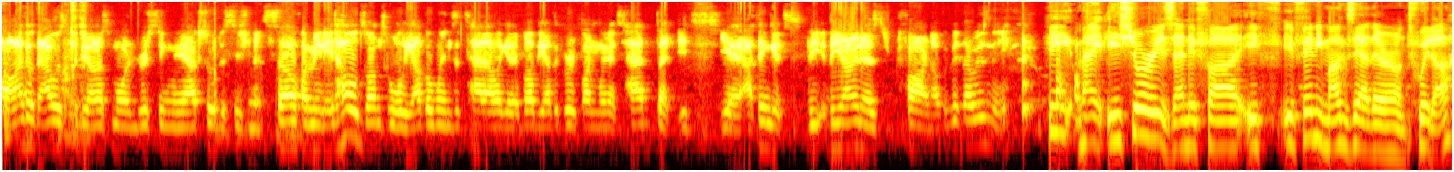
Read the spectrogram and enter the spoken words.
I thought that was, to be honest, more interesting than the actual decision itself. I mean, it holds on to all the other wins it's had, Alligator Bob, the other Group One win it's had, but it's yeah, I think it's the the owner's firing up a bit though, isn't he? he mate, he sure is. And if uh, if if any mugs out there on Twitter,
